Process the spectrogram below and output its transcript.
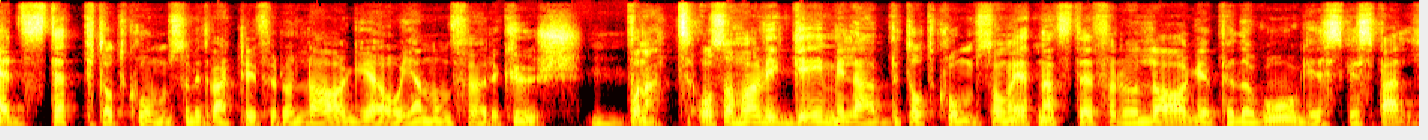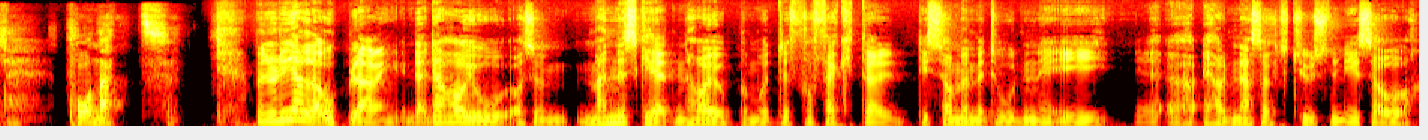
edstep.com som et verktøy for å lage og gjennomføre kurs mm. på nett. Og så har vi gamilab.com som er et nettsted for å lage pedagogiske spill på nett. Men når det gjelder opplæring, der, der har jo, altså, menneskeheten har jo på en måte forfekta de samme metodene i jeg hadde nær sagt tusenvis av år.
